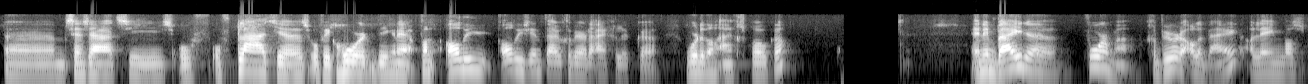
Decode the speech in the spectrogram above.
ehm, sensaties, of, of plaatjes, of ik hoorde dingen. Nou van al die, al die zintuigen werden eigenlijk, uh, worden dan aangesproken. En in beide vormen gebeurde allebei. Alleen was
